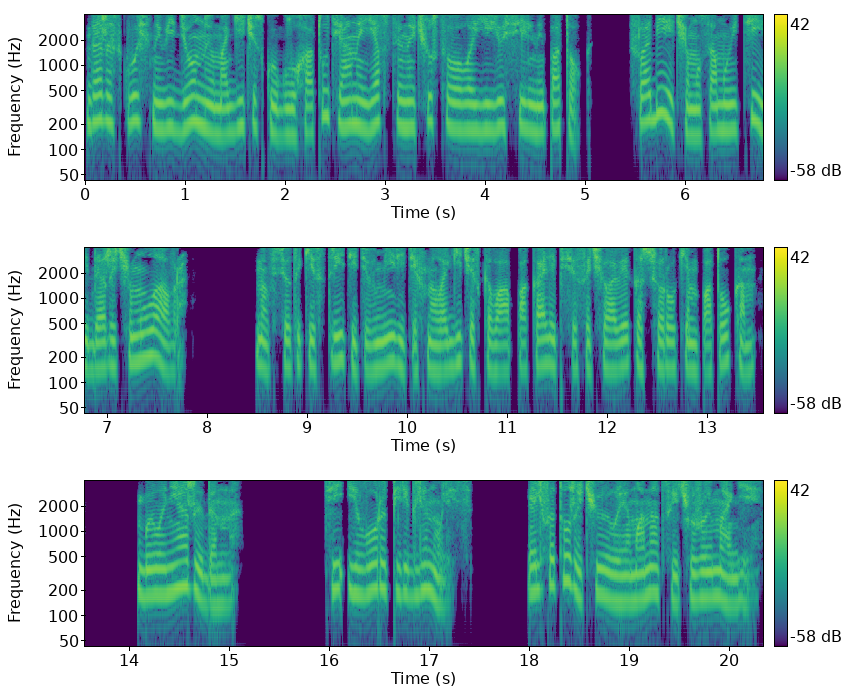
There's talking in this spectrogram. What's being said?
Даже сквозь наведенную магическую глухоту Тиана явственно чувствовала ее сильный поток. Слабее, чем у самой Ти и даже чем у Лавра. Но все таки встретить в мире технологического апокалипсиса человека с широким потоком было неожиданно. Ти и Лора переглянулись. Эльфа тоже чуяла эманации чужой магии.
